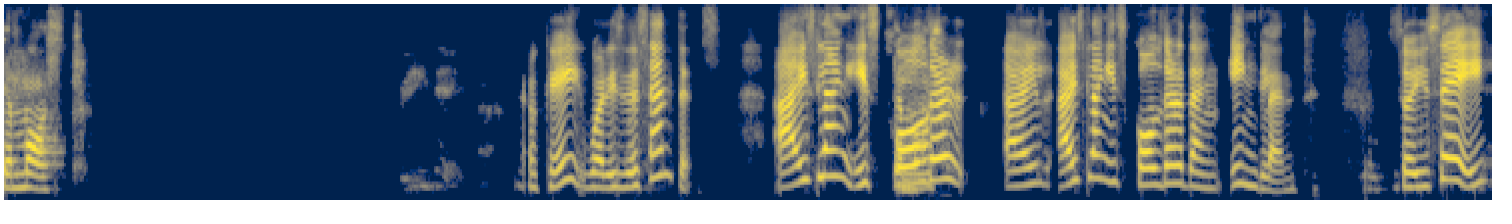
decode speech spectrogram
the most. Okay, what is the sentence? Iceland is colder. Iceland is colder than England. So you say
